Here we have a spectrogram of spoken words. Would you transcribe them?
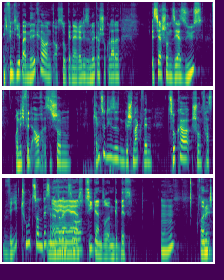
Ich finde hier bei Milka und auch so generell diese Milka-Schokolade ist ja schon sehr süß. Und ich finde auch, es ist schon, kennst du diesen Geschmack, wenn Zucker schon fast wehtut, so ein bisschen. Ja, also, ja, ja, so es zieht dann so im Gebiss. Mhm. Und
